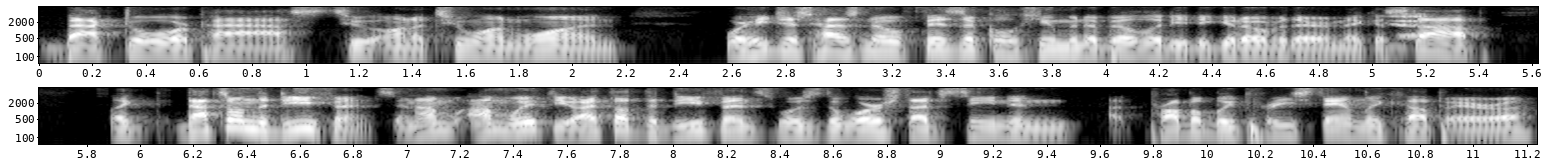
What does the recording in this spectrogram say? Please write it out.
backdoor pass to on a two on one where he just has no physical human ability to get over there and make a yeah. stop. Like that's on the defense. And I'm, I'm with you. I thought the defense was the worst I've seen in probably pre Stanley Cup era.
